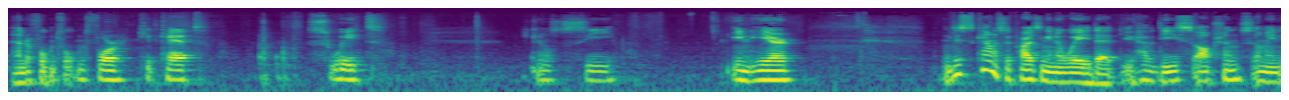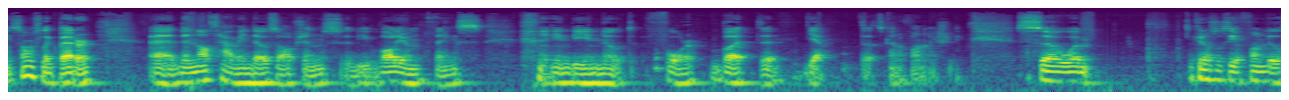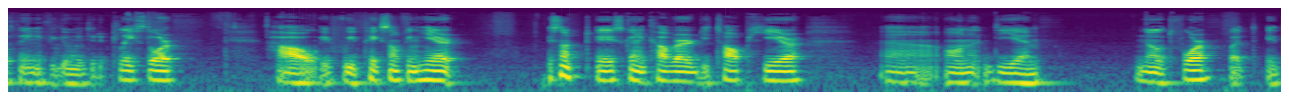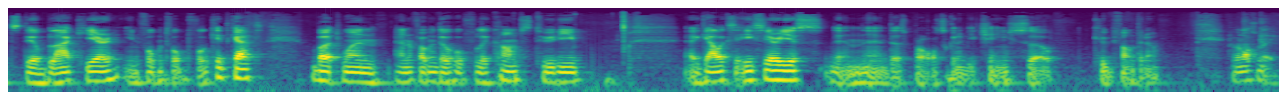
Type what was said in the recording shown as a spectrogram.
Android 4.4.4, KitKat, sweet. You can also see in here this is kind of surprising in a way that you have these options. I mean, it's almost like better uh, than not having those options, the volume things in the Note 4. But uh, yeah, that's kind of fun actually. So um, you can also see a fun little thing if you go into the Play Store. How if we pick something here, it's not. It's going to cover the top here uh, on the um, Note 4, but it's still black here in 4.4.4 KitKat. But when Android 5.0 hopefully comes to the uh, Galaxy A series, then uh, that's probably also going to be changed. So could be fun to know. Have an awesome day.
